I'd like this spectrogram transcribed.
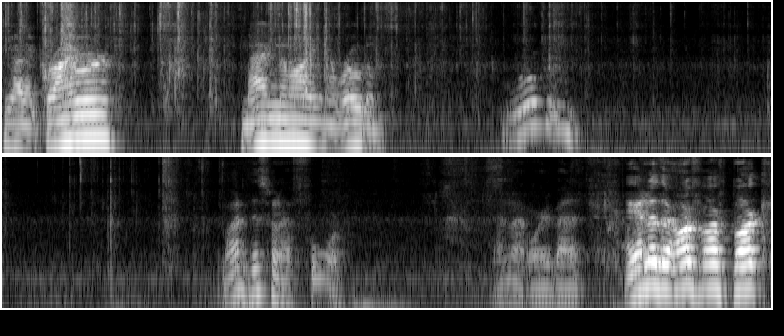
We got a Grimer, Magnemite, and a Rotom. Why did this one have four? I'm not worried about it. I got another Arf Arf Bark.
